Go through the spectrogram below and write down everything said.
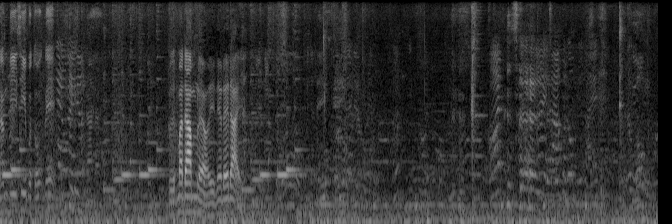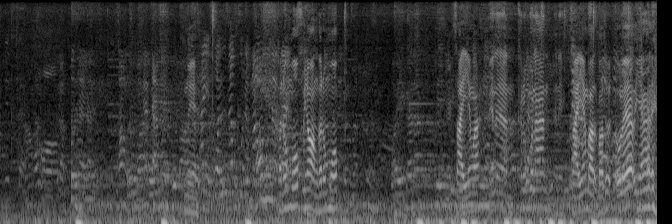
นำดีซีบโต๊ะนี่เกิดมาดำแล้วนี่เนี่ยได้ได้นี่ ขนมมกพี่น้องขนมมกใส่ยังวะเป็นอันขนมโบราณอันนี้ใส่ยังบ่าวบ่าวเถิดโอ้แล้วอีกอยังนี่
